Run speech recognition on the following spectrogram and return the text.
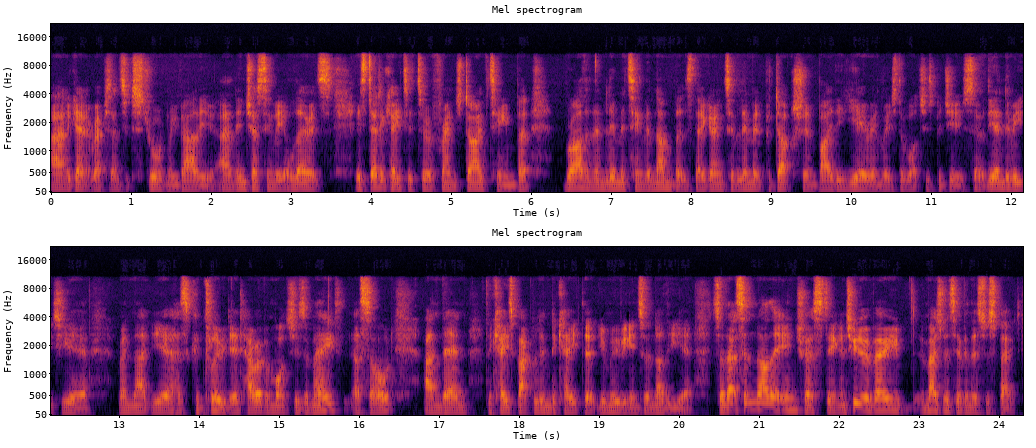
and again it represents extraordinary value. And interestingly although it's it's dedicated to a french dive team but rather than limiting the numbers they're going to limit production by the year in which the watch is produced. So at the end of each year when that year has concluded, however watches are made, are sold, and then the case back will indicate that you're moving into another year. So that's another interesting, and Tudor are very imaginative in this respect.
